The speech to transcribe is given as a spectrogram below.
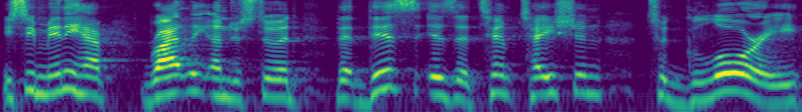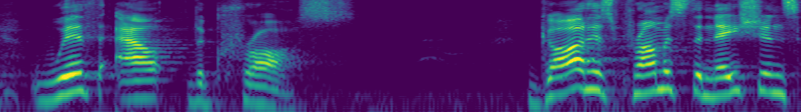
You see, many have rightly understood that this is a temptation to glory without the cross. God has promised the nations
